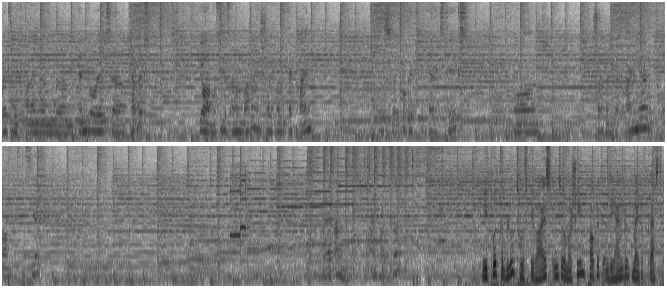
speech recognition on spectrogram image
Heute mit einem ähm, Android äh. Ja, was ich jetzt einfach machen, ich schalte mal die App ein. Das ist äh, Pocket RXTX. Und schalte mal die App ein hier und was passiert? Das Gerät an. So einfach ist das. We put the Bluetooth device into a machine pocket in the handle made of plastic.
